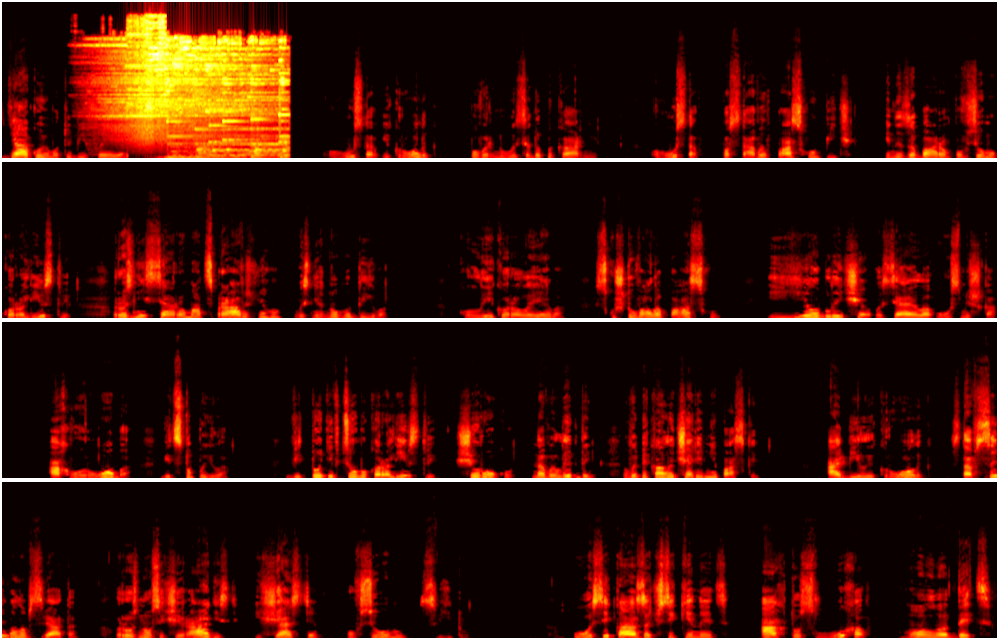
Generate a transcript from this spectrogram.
Дякуємо тобі, фея. Густав і кролик повернулися до пекарні. Густав поставив пасху у піч, і незабаром по всьому королівстві рознісся аромат справжнього весняного дива. Коли королева скуштувала пасху, її обличчя осяяла усмішка, а хвороба відступила. Відтоді в цьому королівстві щороку на Великдень випікали чарівні паски, а білий кролик став символом свята, розносячи радість і щастя по всьому світу. Ось і казочці кінець, а хто слухав молодець.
